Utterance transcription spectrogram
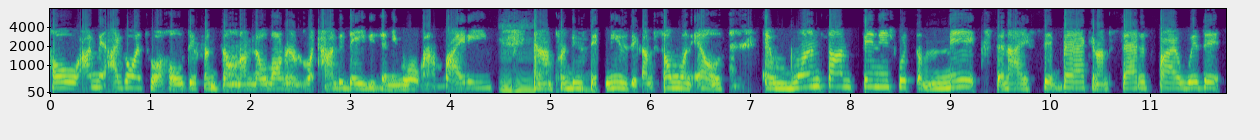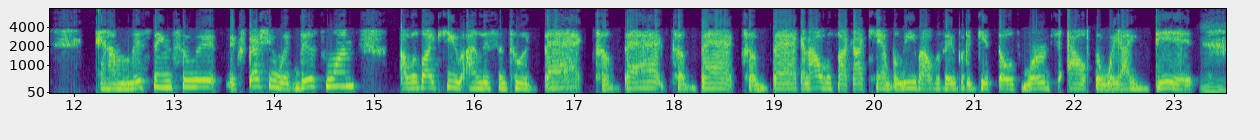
whole, I mean, I go into a whole different zone. I'm no longer LaConda Davies anymore when I'm writing mm-hmm. and I'm producing music. I'm someone else. And once I'm finished with the mix and I sit back and I'm satisfied with it and I'm listening to it, especially with this one, I was like you. I listened to it back to back to back to back. And I was like, I can't believe I was able to get those words out the way I did mm.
